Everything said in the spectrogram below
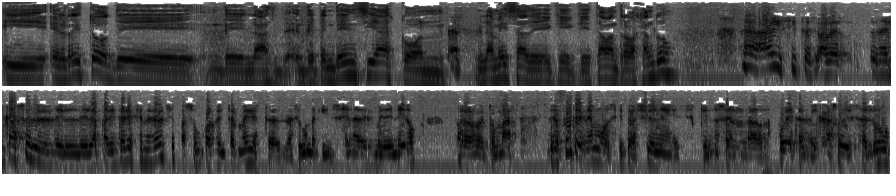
y el resto de, de las dependencias con la mesa de que, estaban trabajando. Ah, hay situaciones, a ver, en el caso de, la paritaria general se pasó un cuarto intermedio hasta la segunda quincena del mes de enero para retomar. Después tenemos situaciones que no se han dado respuesta. En el caso de salud,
